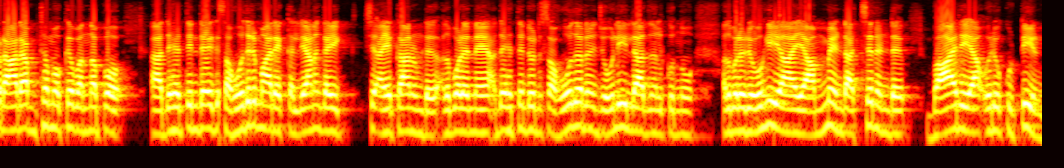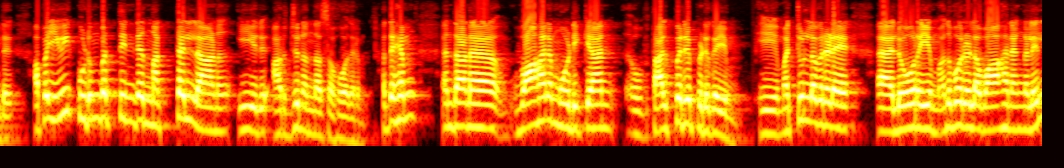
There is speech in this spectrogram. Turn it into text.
പ്രാരാബ്ധമൊക്കെ വന്നപ്പോൾ അദ്ദേഹത്തിന്റെ സഹോദരിമാരെ കല്യാണം കഴിച്ച് അയക്കാനുണ്ട്. അതുപോലെ തന്നെ അദ്ദേഹത്തിന്റെ ഒരു സഹോദരന് ജോലിയില്ലാതെ നിൽക്കുന്നു. അതുപോലെ രോഗിയായ അമ്മയുണ്ട് അച്ഛനുണ്ട് ഭാര്യ ഒരു കുട്ടിയുണ്ട്. അപ്പൊ ഈ കുടുംബത്തിന്റെ നട്ടെല്ലാണ് ഈ ഒരു അർജുൻ എന്ന സഹോദരൻ. അദ്ദേഹം എന്താണ് വാഹനം ഓടിക്കാൻ താല്പര്യപ്പെടുകയും ഈ മറ്റുള്ളവരുടെ ലോറിയും അതുപോലെയുള്ള വാഹനങ്ങളിൽ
